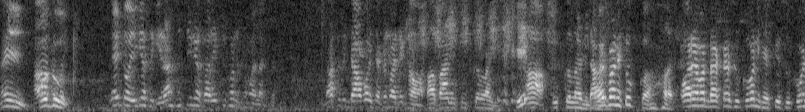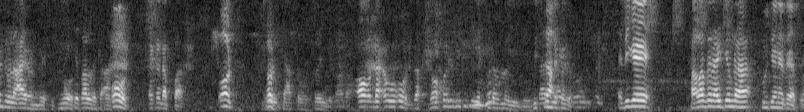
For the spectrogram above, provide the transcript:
এই এই তো এই গেছে কি? ঠিক আছে আর একটুখানি সময় লাগবে। ডাক্তার পানি খাই তুই শুক্ক পানি হলে আয়রন বেশি। খেতে পারলে একটা ডাব্বা ওট এদিকে সালাদের আইটেমটা কুইটে নিতে আছে।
